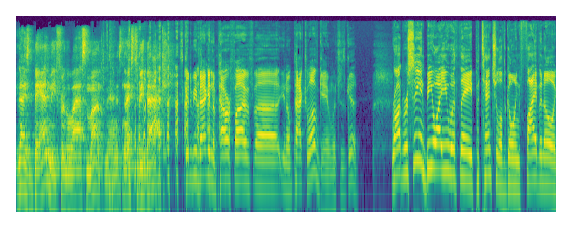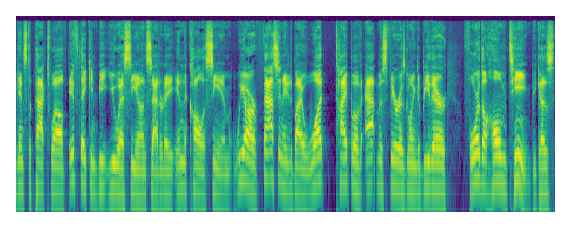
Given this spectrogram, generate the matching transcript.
You guys banned me for the last month, man. It's nice to be back. it's good to be back in the Power 5, uh, you know, Pac-12 game, which is good. Rod, we're seeing BYU with a potential of going 5 and 0 against the Pac 12 if they can beat USC on Saturday in the Coliseum. We are fascinated by what type of atmosphere is going to be there for the home team because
